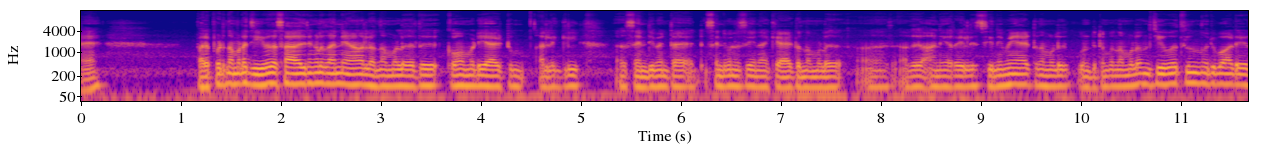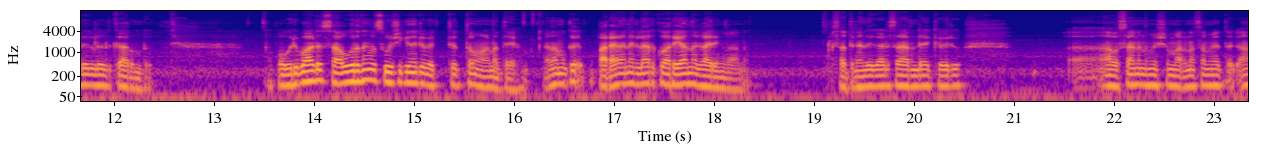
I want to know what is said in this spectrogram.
ഏ? പലപ്പോഴും നമ്മുടെ ജീവിത സാഹചര്യങ്ങൾ തന്നെയാണല്ലോ നമ്മൾ അത് കോമഡി ആയിട്ടും അല്ലെങ്കിൽ സെന്റിമെന്റ് ആയിട്ട് സെന്റിമെന്റ് സീനൊക്കെ ആയിട്ടും നമ്മൾ അത് അണിയറയിൽ സിനിമയായിട്ട് നമ്മൾ കൊണ്ടുവരുമ്പോൾ നമ്മൾ ജീവിതത്തിൽ നിന്ന് ഒരുപാട് ഏടുകൾ എടുക്കാറുണ്ട്. അപ്പോൾ ഒരുപാട് സൗഹൃദങ്ങൾ സൂക്ഷിക്കുന്ന ഒരു വ്യക്തിത്വമാണ് അദ്ദേഹം. അത് നമുക്ക് പറയാൻ എല്ലാവർക്കും അറിയാവുന്ന കാര്യങ്ങളാണ്. സത്യനന്ദികാട് സാറിന്റെയൊക്കെ ഒരു അവസാന നിമിഷം മരണസമയത്ത് ആ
